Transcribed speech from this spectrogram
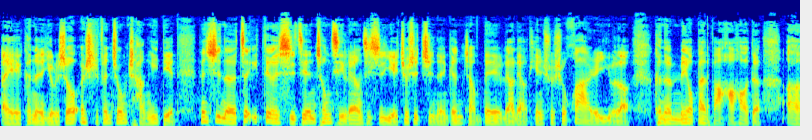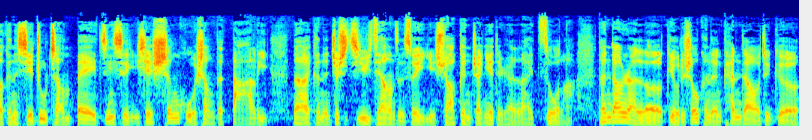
哎，可能有的时候二十分钟长一点，但是呢，这一个时间充其量其实也就是只能跟长辈聊聊天、说说话而已了，可能没有办法好好的呃，可能协助长辈进行一些生活上的打理，那可能就是基于这样子，所以也需要更专业的人来做啦。但当当然了，有的时候可能看到这个，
